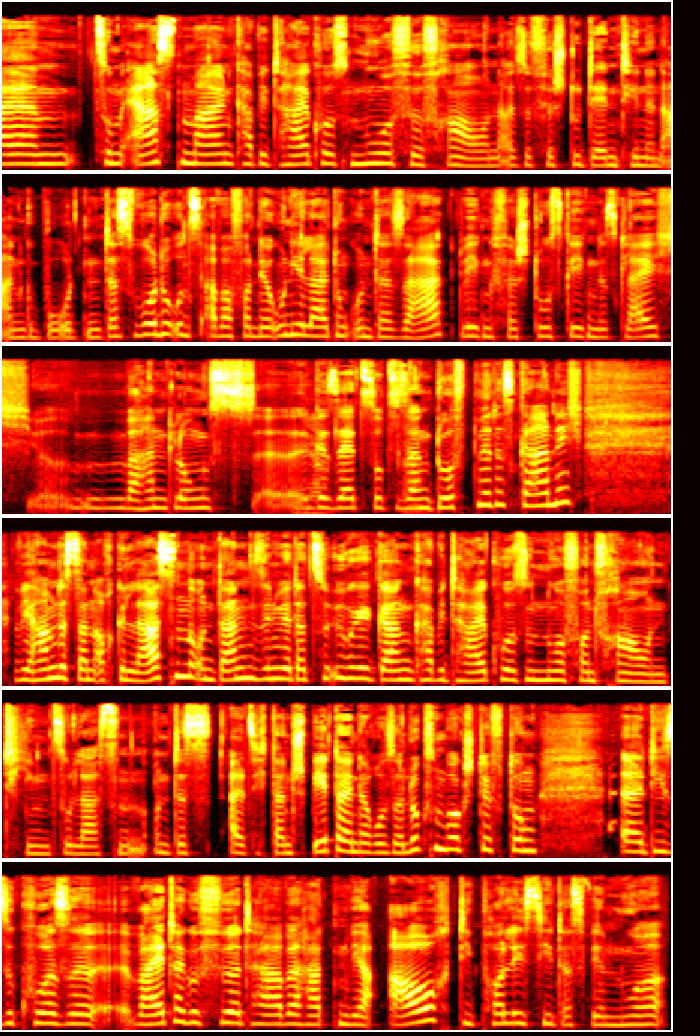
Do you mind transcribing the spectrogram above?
ähm, zum ersten Mal einen Kapitalkurs nur für Frauen, also für Studentinnen angeboten. Das wurde uns aber von der Unileitung untersagt, wegen Verstoß gegen das Gleichbehandlungsgesetz ja. sozusagen durften wir das gar nicht. Wir haben das dann auch gelassen und dann sind wir dazu übergegangen, Kapitalkurse nur von Frauen teamen zu lassen. Und das, als ich dann später in der Rosa-Luxemburg-Stiftung äh, diese Kurse weitergeführt habe, hatten wir auch die Policy, dass wir nur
